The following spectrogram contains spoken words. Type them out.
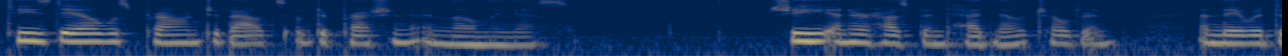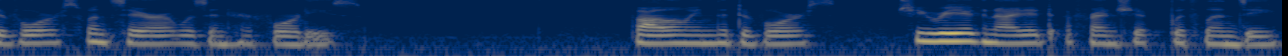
Teasdale was prone to bouts of depression and loneliness. She and her husband had no children, and they would divorce when Sara was in her 40s. Following the divorce, she reignited a friendship with Lindsay,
